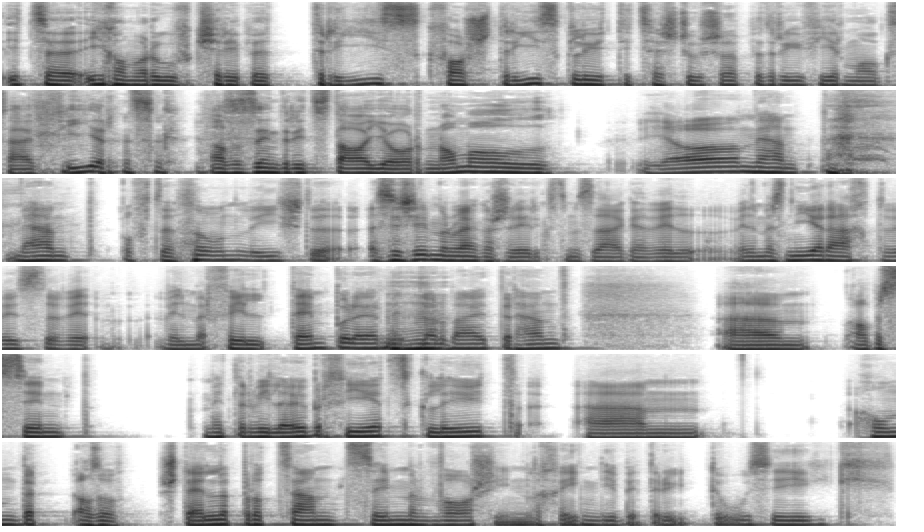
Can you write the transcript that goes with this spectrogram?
Jetzt, äh, ich habe mir aufgeschrieben, 30, fast 30 Leute, jetzt hast du schon etwa drei, vier Mal gesagt, 40. also sind wir jetzt da Jahr nochmal... Ja, wir haben, wir haben auf der Lohnliste, es ist immer mega schwierig zu sagen, weil, weil wir es nie recht wissen, weil, weil wir viele temporäre mhm. Mitarbeiter mhm. haben. Ähm, aber es sind mittlerweile über 40 Leute, ähm, 100, also Stellenprozent sind wir wahrscheinlich irgendwie bei 3000,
